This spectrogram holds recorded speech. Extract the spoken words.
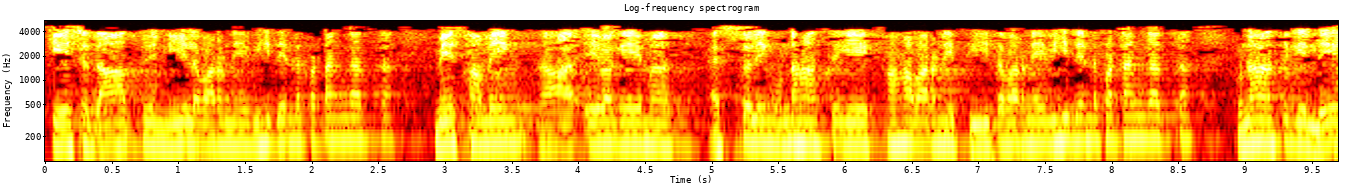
කේශ ධාතුවේ නිල වර්ණය විහිදෙන්න පටන් ගත්තා. මේ සමෙන් ඒ වගේම ඇස් වලින් උන්වහන්සේගේ කහ වර්ණේ පීත වර්ණේ විහිදෙන්න පටන් ගත්තා. උන්වහන්සේගේ ලේ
